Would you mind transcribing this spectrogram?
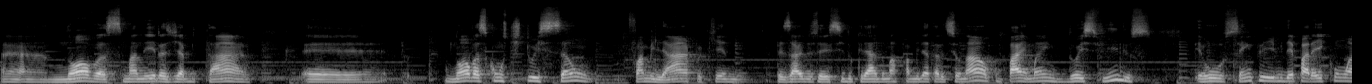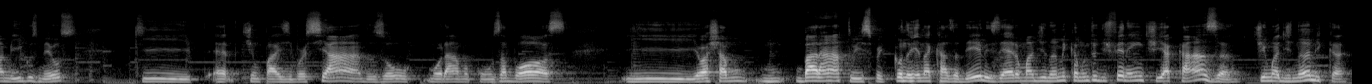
é, novas maneiras de habitar, é, novas constituição familiar, porque apesar de eu ter sido criado uma família tradicional, com pai, mãe, dois filhos, eu sempre me deparei com amigos meus que é, tinham pais divorciados ou moravam com os avós. E eu achava barato isso, porque quando eu ia na casa deles era uma dinâmica muito diferente. E a casa tinha uma dinâmica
